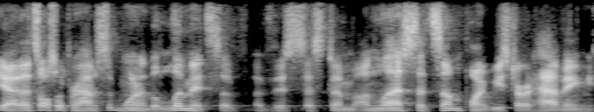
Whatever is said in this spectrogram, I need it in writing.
Yeah, that's also perhaps one of the limits of, of this system, unless at some point we start having,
